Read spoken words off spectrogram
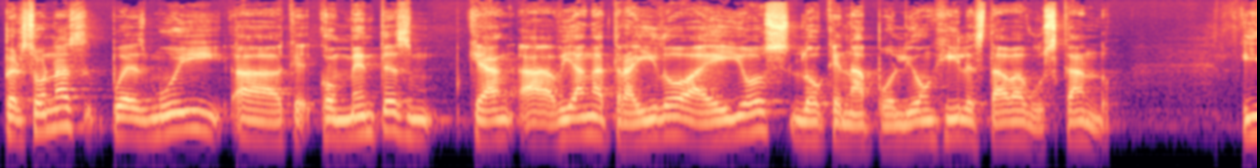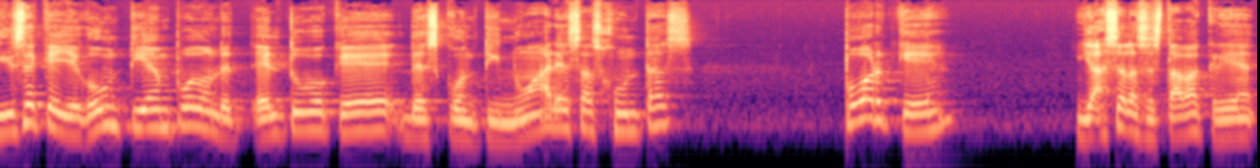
Personas pues muy con mentes que habían atraído a ellos lo que Napoleón Hill estaba buscando. Y dice que llegó un tiempo donde él tuvo que descontinuar esas juntas porque ya se las estaba crey-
